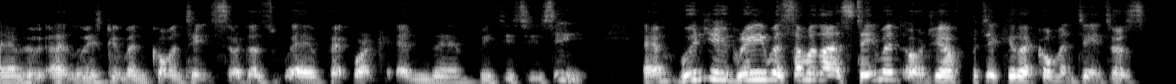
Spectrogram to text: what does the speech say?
um, uh, Louise Goodman commentates or does uh, pit work in the BTCC. Um, would you agree with some of that statement, or do you have particular commentators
